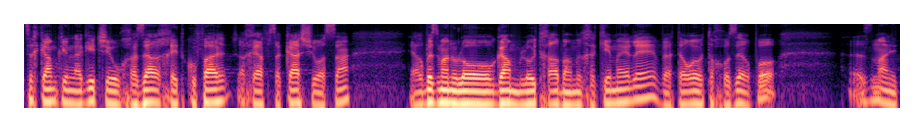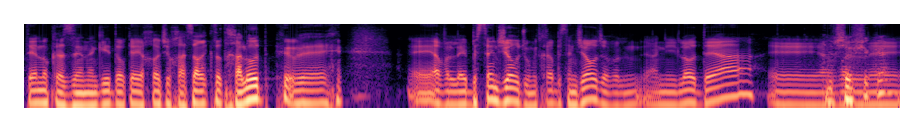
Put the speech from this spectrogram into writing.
צריך גם כן להגיד שהוא חזר אחרי תקופה, אחרי הפסקה שהוא עשה. הרבה זמן הוא לא, גם לא התחרה במרחקים האלה, ואתה רואה אותו חוזר פה. אז מה, ניתן לו כזה, נגיד, אוקיי, יכול להיות שהוא חזר קצת חלוד, ו... אבל בסנט ג'ורג', הוא מתחרה בסנט ג'ורג', אבל אני לא יודע. אני חושב אבל, שכן.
